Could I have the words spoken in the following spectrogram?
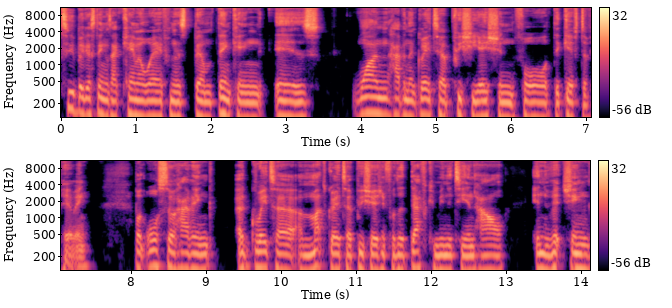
two biggest things I came away from this film thinking is one, having a greater appreciation for the gift of hearing, but also having a greater, a much greater appreciation for the deaf community and how enriching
